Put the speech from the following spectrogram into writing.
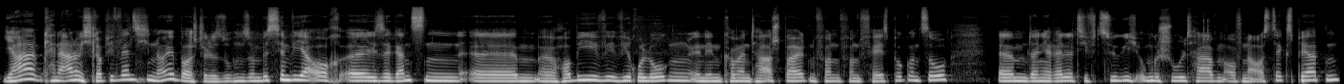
Ja, keine Ahnung. Ich glaube, die werden sich eine neue Baustelle suchen. So ein bisschen wie ja auch äh, diese ganzen ähm, äh, Hobby-Virologen in den Kommentarspalten von, von Facebook und so ähm, dann ja relativ zügig umgeschult haben auf Nahostexperten.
